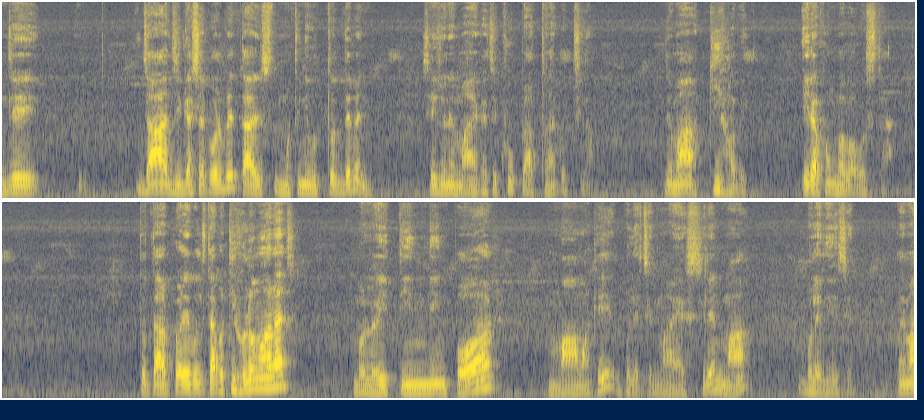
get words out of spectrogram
যে যা জিজ্ঞাসা করবে তার তিনি উত্তর দেবেন। সেই জন্য মায়ের কাছে খুব প্রার্থনা করছিলাম। যে মা, কি হবে? এরকমভাবে অবস্থা। তো তারপরে বলছি, তারপর কি হলো মহারাজ? বলল, এই তিন দিন পর মা আমাকে বলেছেন, মা এসেছিলেন, মা বলে দিয়েছেন। ওই মা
